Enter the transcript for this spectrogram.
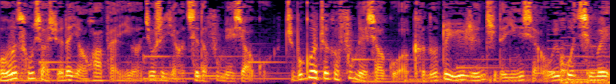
我们从小学的氧化反应啊，就是氧气的负面效果。只不过这个负面效果可能对于人体的影响微乎其微，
